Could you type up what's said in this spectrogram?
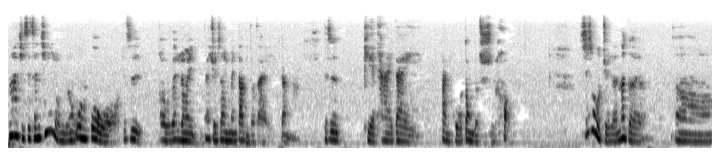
那其实曾经有人问过我，就是。呃，我在学生会，在学生里面到底都在干嘛？就是撇开在办活动的时候，其实我觉得那个，嗯、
